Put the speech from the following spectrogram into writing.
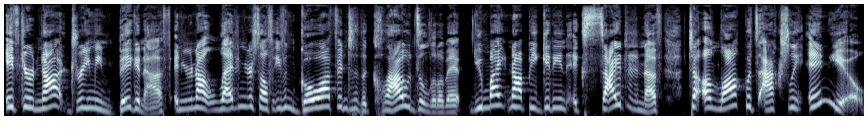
if you're not dreaming big enough and you're not letting yourself even go off into the clouds a little bit, you might not be getting excited enough to unlock what's actually in you.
